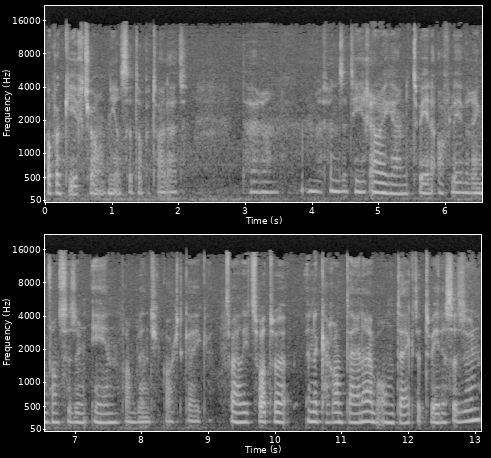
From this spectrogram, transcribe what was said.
op een keertje, want Niels zit op het toilet. Daarom. Muffin zit hier. En we gaan de tweede aflevering van seizoen 1 van Blind Gekocht kijken. Het is wel iets wat we in de quarantaine hebben ontdekt, het tweede seizoen.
